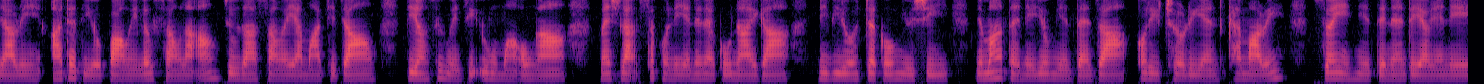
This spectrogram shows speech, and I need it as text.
များတွင်အားတက်သည့်ပါဝင်လှုပ်ဆောင်လာအောင်ကြိုးစားဆောင်ရွက်ရမှာဖြစ်ကြောင်းပြည်အောင်စုဝင်ကြီးဥပမာအောင်ကမတ်လ18ရက်နေ့နဲ့9နာရီကနေပြည်တော်တက်ကုန်းမြို့ရှိမြမတန်နဲ့ရုပ်မြင်တန်ကြား auditorium ခန်းမတွင်စွမ်းရည်မြင့်တင်နန်းတယောက်ရန်နဲ့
